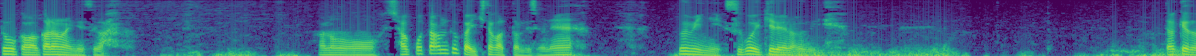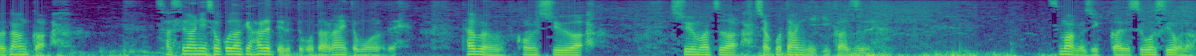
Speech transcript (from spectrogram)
どうかわからないんですが、あのー、シャコタンとか行きたかったんですよね。海に、すごい綺麗な海。だけどなんか、さすがにそこだけ晴れてるってことはないと思うので、多分今週は、週末はシャコタンに行かず、妻の実家で過ごすような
